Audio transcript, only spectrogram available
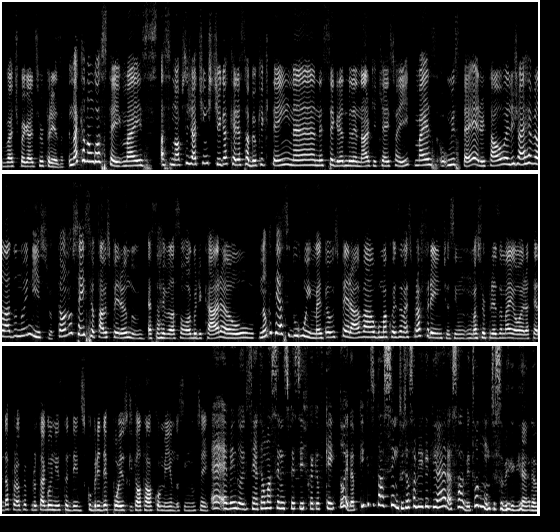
vai te pegar de surpresa. Não é que eu não gostei, mas a sinopse já te instiga a querer saber o que que tem, né, nesse segredo milenar, o que que é isso aí. Mas o mistério e tal, ele já é revelado no início. Então eu não sei se eu tava esperando essa revelação logo de cara ou... Não que tenha sido ruim, mas eu esperava alguma coisa mais pra frente, assim, um- uma surpresa maior. Até da própria protagonista de descobrir depois o que que ela tava comendo, assim, não sei. É, é bem doido. Tem até uma cena específica que eu fiquei, doida, por que que tu tá assim? Tu já sabia o que que era, sabe? Todo mundo já sabia o que que era.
